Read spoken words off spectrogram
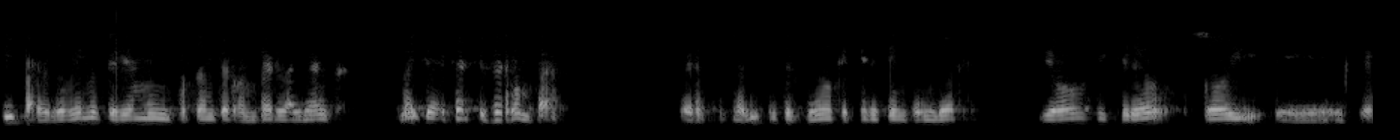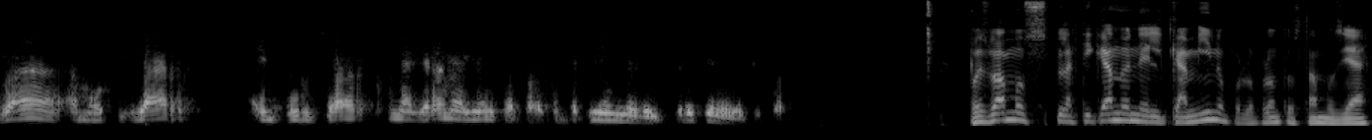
sí, para el gobierno sería muy importante romper la alianza, no hay que dejar que se rompa, pero pues ahorita es el primero que tiene que entender. Yo sí creo, soy el que va a motivar a impulsar una gran alianza para competir en el 23 y en el 24. Pues vamos platicando en el camino, por lo pronto estamos ya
